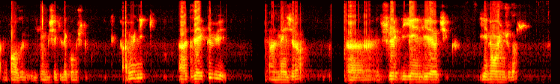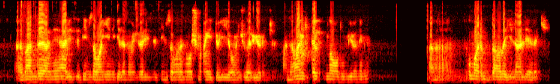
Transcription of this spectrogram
Hani fazla uzun bir şekilde konuştuk. Yani üyelik yani zevkli bir yani mecra. E, sürekli yeniliğe açık. Yeni oyuncular. Ben de hani her izlediğim zaman yeni gelen oyuncuları izlediğim zaman hani hoşuma gidiyor iyi oyuncuları görünce. Hani hangi takımda olduğum bir önemi yok. Ee, Umarım daha da ilerleyerek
